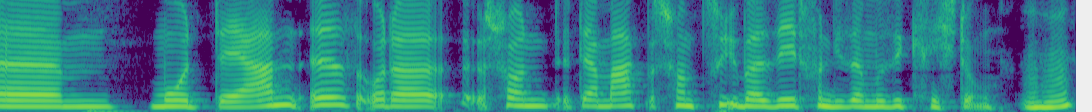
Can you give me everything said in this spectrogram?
ähm, modern ist oder schon, der Markt ist schon zu übersät von dieser Musikrichtung. Mhm.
